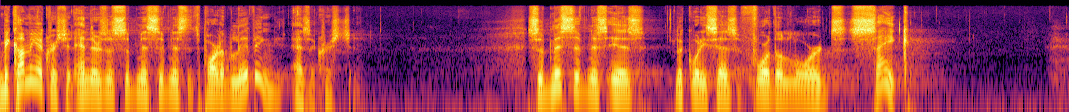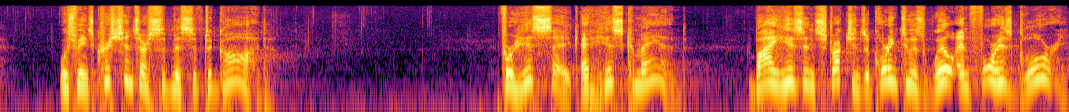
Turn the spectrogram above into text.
becoming a Christian, and there's a submissiveness that's part of living as a Christian. Submissiveness is, look what he says, for the Lord's sake, which means Christians are submissive to God for His sake, at His command, by His instructions, according to His will, and for His glory.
